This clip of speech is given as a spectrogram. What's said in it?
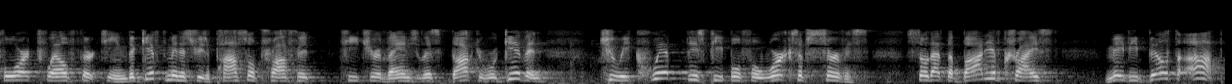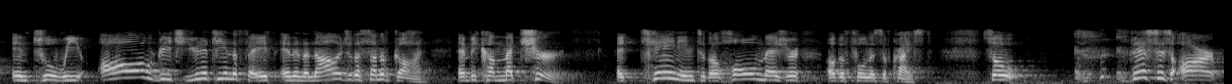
4 12, 13. The gift ministries, apostle, prophet, teacher, evangelist, doctor, were given to equip these people for works of service so that the body of Christ may be built up until we all reach unity in the faith and in the knowledge of the Son of God and become mature, attaining to the whole measure of the fullness of Christ. So, this is our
